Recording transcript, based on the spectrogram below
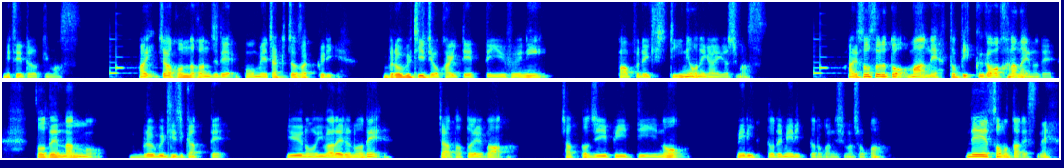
見せておきます。はい。じゃあ、こんな感じで、もうめちゃくちゃざっくり、ブログ記事を書いてっていう風にパープレキシティにお願いをします。はい、そうすると、まあね、トピックがわからないので、当然何のブログ記事かっていうのを言われるので、じゃあ例えば、チャット GPT のメリット、デメリットとかにしましょうか。で、その他ですね。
